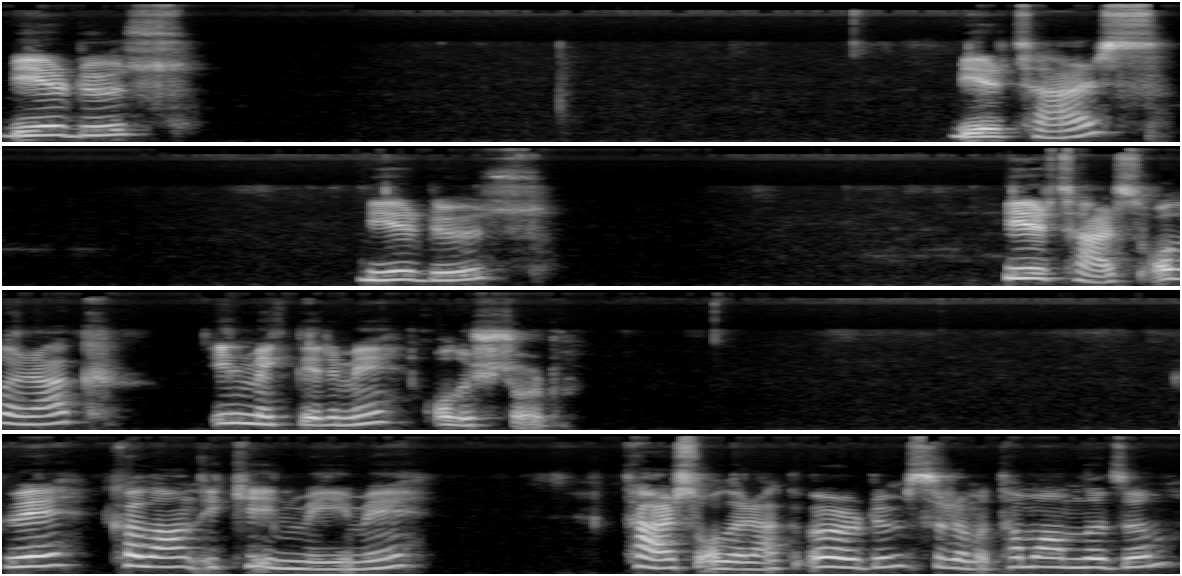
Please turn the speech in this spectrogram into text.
Bir düz, bir ters, bir düz, bir ters olarak ilmeklerimi oluşturdum. Ve kalan iki ilmeğimi ters olarak ördüm. Sıramı tamamladım.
